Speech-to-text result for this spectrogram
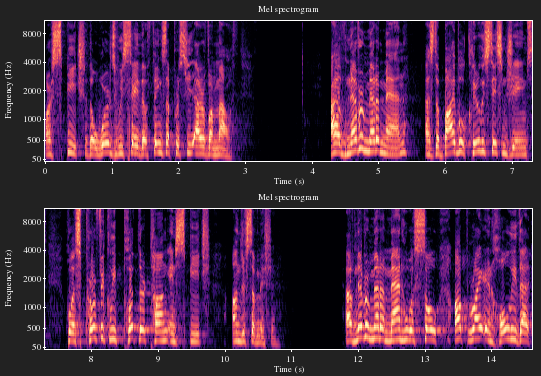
our speech, the words we say, the things that proceed out of our mouth. I have never met a man, as the Bible clearly states in James, who has perfectly put their tongue and speech under submission. I've never met a man who was so upright and holy that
